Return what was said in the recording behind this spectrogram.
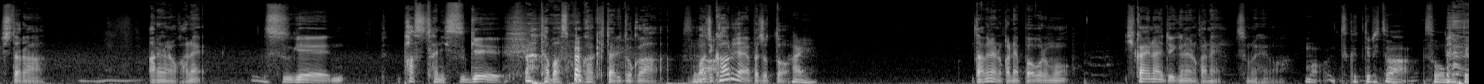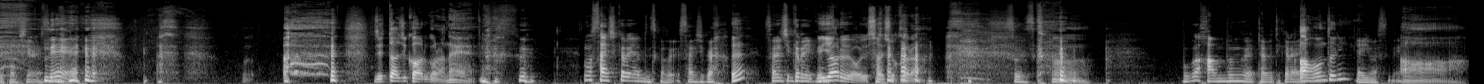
したらあれなのかね？すげえパスタにすげえタバスコかけたりとか。それはマジ変わるじゃんやっぱちょっと、はい。ダメなのかね？やっぱ俺も控えないといけないのかね？その辺は。まあ作ってる人はそう思ってるかもしれないですね。ねえ。絶対味変わるからね。もう最初からやるんですか？最初から。え？最初からいくやるよ最初から、そうですか、うん、僕は半分ぐらい食べてからあ本当に？やりますね。ああ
